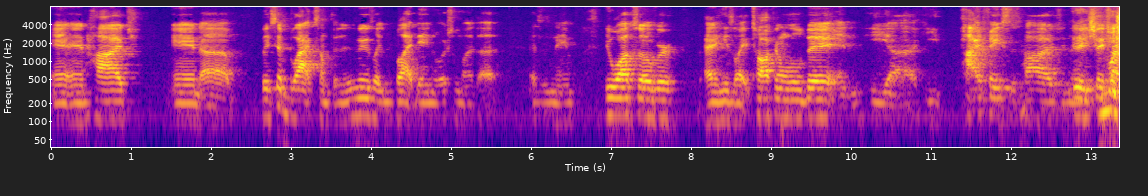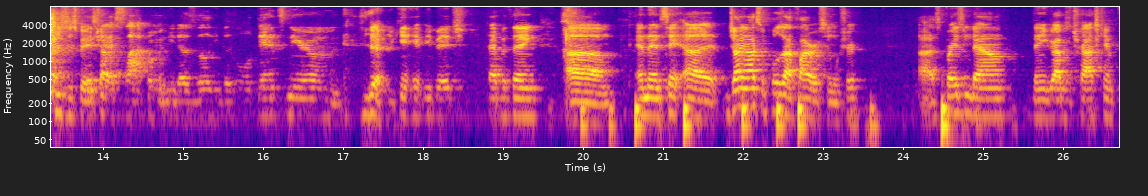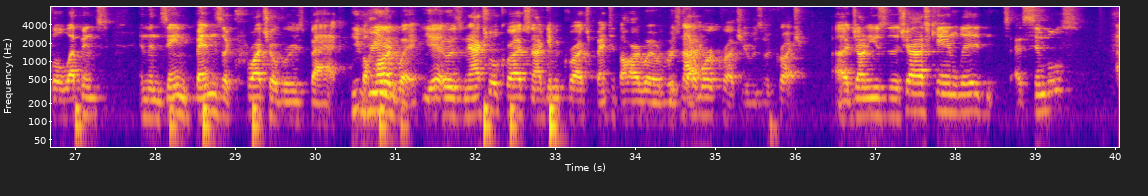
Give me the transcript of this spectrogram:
and, and Hodge and uh, they said Black something. His name's like Black Daniel or something like that. That's his name. He walks over and he's like talking a little bit and he uh, he pie faces Hodge and Yeah, he they try mushes to- his They try to slap him and he does a little he does a little dance near him and Yeah. you can't hit me, bitch, type of thing. Um, and then say, uh, Johnny Knoxville pulls out a fire extinguisher, uh, sprays him down. Then he grabs a trash can full of weapons, and then Zayn bends a crutch over his back He the really- hard way. Yeah. It was an actual crutch, not gimmick crutch. Bent it the hard way over It was his not back. a work crutch. It was a crutch. Uh, Johnny uses the trash can lid as cymbals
